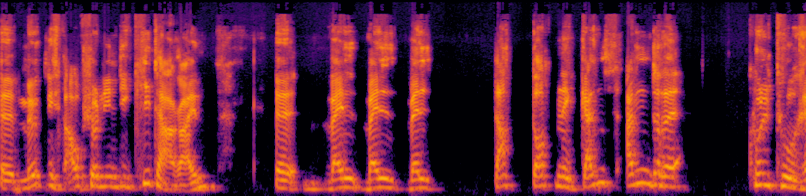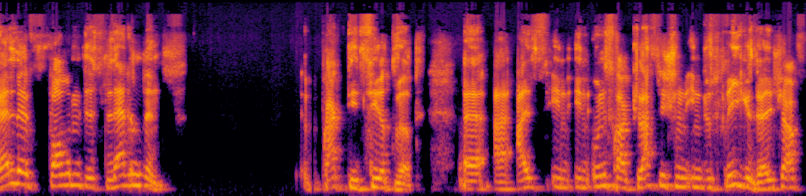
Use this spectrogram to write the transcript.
äh, möglichst auch schon in die Kita rein äh, weil, weil, weil da, dort eine ganz andere kulturelle Form des Lernens äh, praktiziert wird, äh, als in, in unserer klassischen Industriegesellschaft,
